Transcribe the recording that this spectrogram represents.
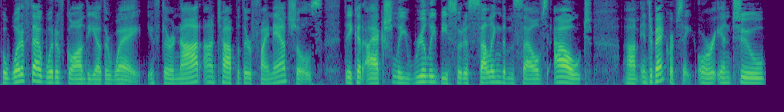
But what if that would have gone the other way? If they're not on top of their financials, they could actually really be sort of selling themselves out um, into bankruptcy or into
